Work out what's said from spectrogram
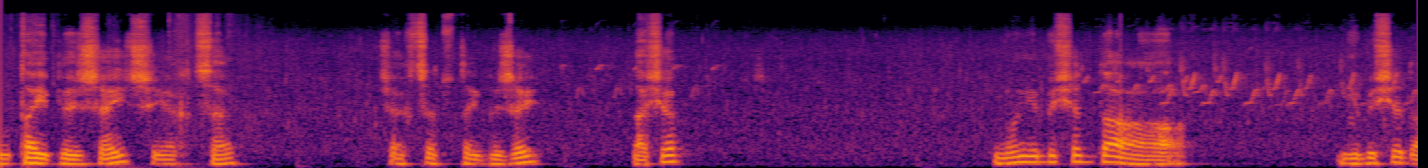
Tutaj wyżej, czy ja chcę? Czy ja chcę tutaj wyżej? Da się? No niby się da. Niby się da.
